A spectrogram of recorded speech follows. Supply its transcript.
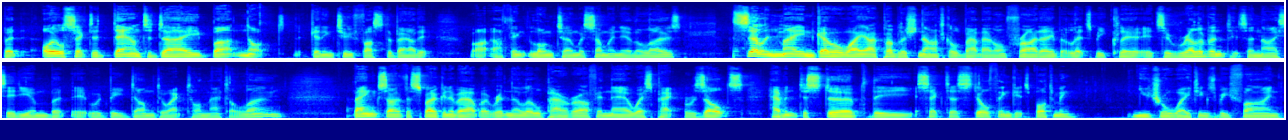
But oil sector down today, but not getting too fussed about it. I think long term we're somewhere near the lows. Sell in May and go away. I published an article about that on Friday, but let's be clear, it's irrelevant. It's a nice idiom, but it would be dumb to act on that alone. Banks I've spoken about, but written a little paragraph in there. Westpac results haven't disturbed the sector, still think it's bottoming. Neutral weightings will be fine.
